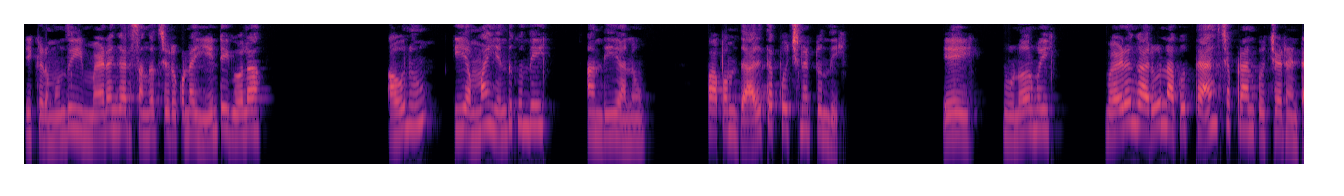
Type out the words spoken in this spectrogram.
ఇక్కడ ముందు ఈ మేడం గారి సంగతి చూడకుండా ఏంటి గోలా? అవును ఈ అమ్మాయి ఎందుకుంది? అంది అను. పాపం దారి తప్పు వచ్చినట్టుంది. ఏయ్ నువ్వు నోర్ముయ్ మేడం గారు నాకు థ్యాంక్స్ చెప్పడానికి వచ్చాడంట.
